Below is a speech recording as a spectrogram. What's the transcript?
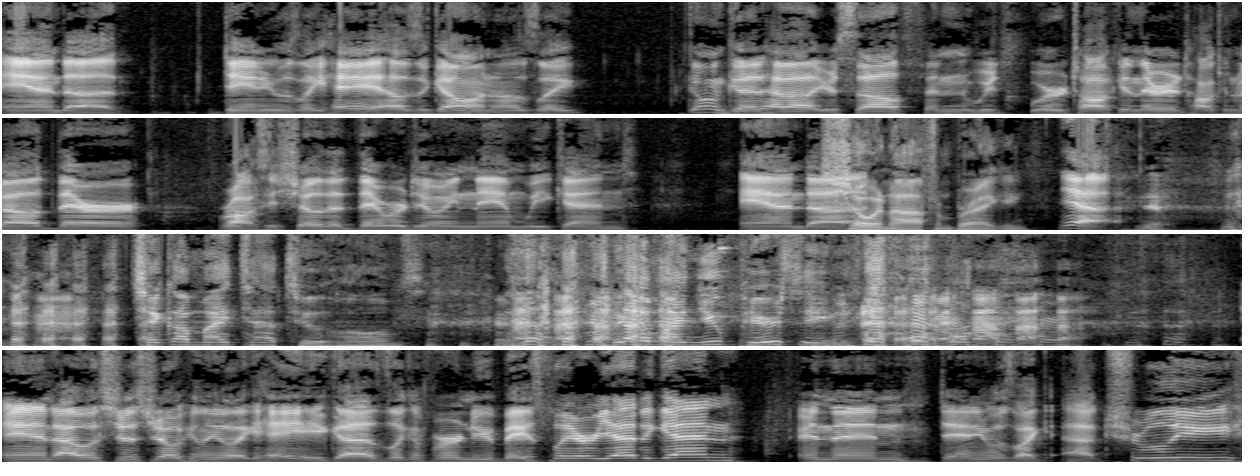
and uh, Danny was like, "Hey, how's it going?" I was like, "Going good. How about yourself?" And we, we were talking. They were talking about their Roxy show that they were doing NAMM weekend, and uh, Showing off and bragging. yeah, Check out my tattoo, Holmes. Look at my new piercing. and I was just jokingly like, "Hey, you guys looking for a new bass player yet again?" And then Daniel was like, "Actually,"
